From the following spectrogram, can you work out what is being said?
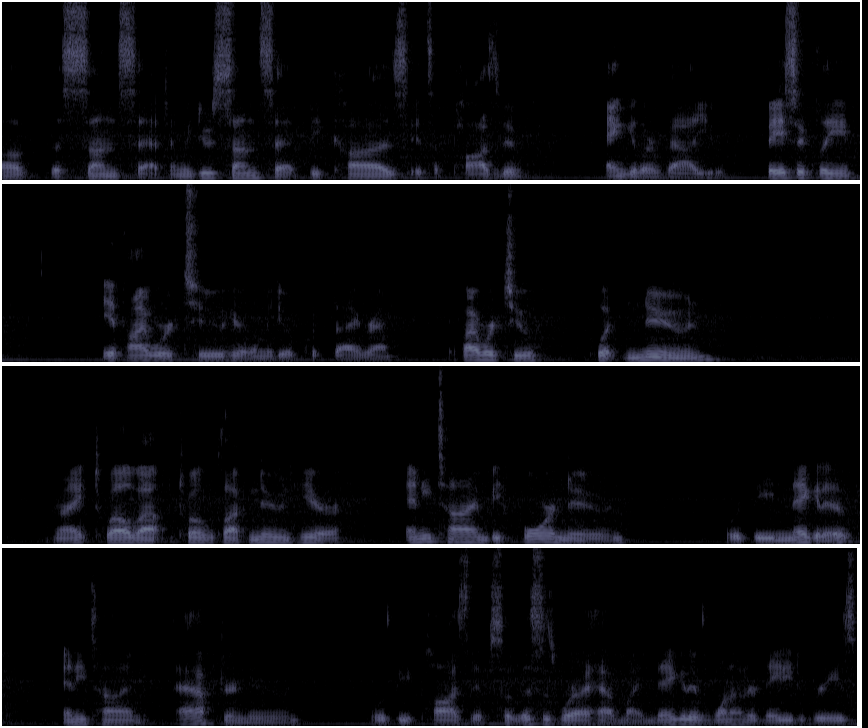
of the sunset, and we do sunset because it's a positive angular value. Basically, if I were to here, let me do a quick diagram. If I were to put noon right? 12, out, 12 o'clock noon here. Anytime before noon would be negative. Anytime after noon would be positive. So this is where I have my negative 180 degrees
